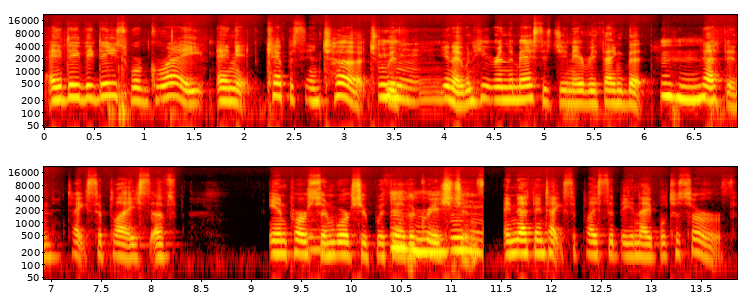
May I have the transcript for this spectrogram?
And DVDs were great, and it kept us in touch with, mm-hmm. you know, and hearing the message and everything, but mm-hmm. nothing takes the place of in person worship with other Christians. And nothing takes the place of being able to serve.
